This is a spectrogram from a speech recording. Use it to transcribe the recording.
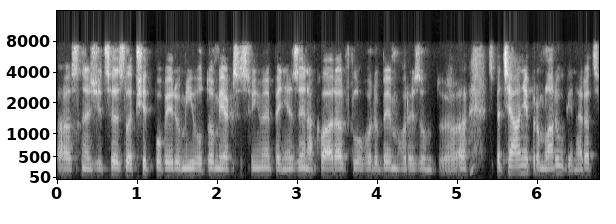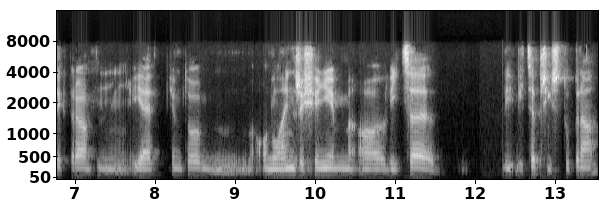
a snažit se zlepšit povědomí o tom, jak se svými penězi nakládat v dlouhodobém horizontu. Jo. A speciálně pro mladou generaci, která hm, je tímto hm, online řešením více více přístupná,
